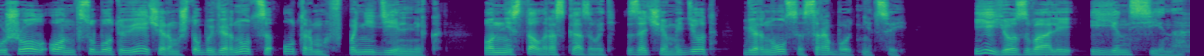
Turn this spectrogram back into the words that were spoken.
Ушел он в субботу вечером, чтобы вернуться утром в понедельник. Он не стал рассказывать, зачем идет, вернулся с работницей. Ее звали Иенсина.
